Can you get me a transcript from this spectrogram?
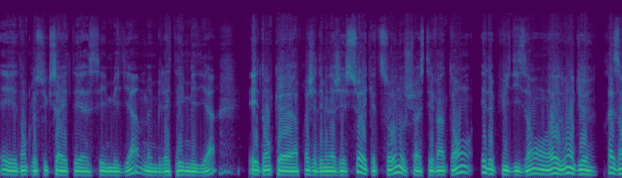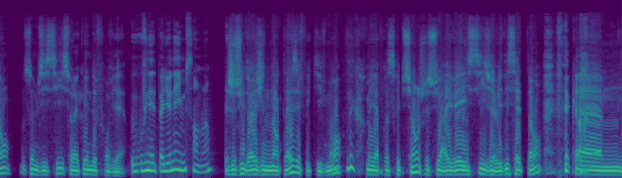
et donc le succès a été assez immédiat, même il a été immédiat. Et donc euh, après j'ai déménagé sur les quais de Saône où je suis resté 20 ans et depuis 10 ans, oh mon Dieu, 13 ans, nous sommes ici sur la colline de Fourvière. Vous n'êtes pas lyonnais il me semble. Hein je suis d'origine nantaise effectivement, mais il y a prescription. Je suis arrivé ici, j'avais 17 ans. Euh,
